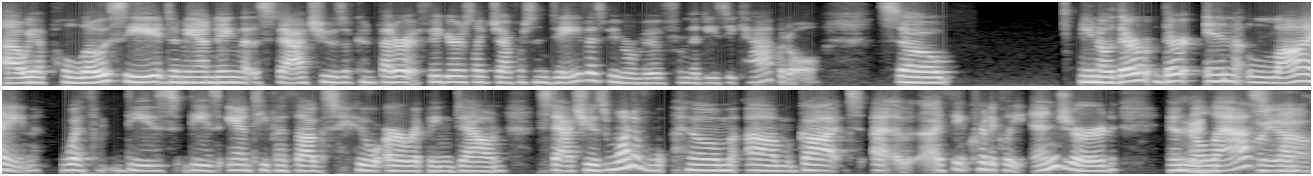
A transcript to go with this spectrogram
Uh, we have Pelosi demanding that the statues of Confederate figures like Jefferson Davis be removed from the DC Capitol. So you know they're they're in line with these these antifa thugs who are ripping down statues one of whom um, got uh, i think critically injured in the last Oh, yeah.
